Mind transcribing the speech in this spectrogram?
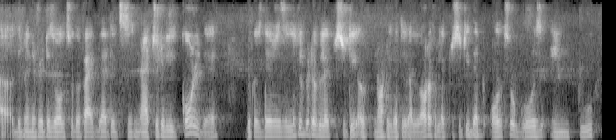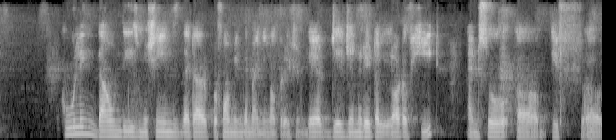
uh, the benefit is also the fact that it's naturally cold there because there is a little bit of electricity, or not a little, a lot of electricity that also goes into cooling down these machines that are performing the mining operation. They, they generate a lot of heat and so, uh, if uh,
